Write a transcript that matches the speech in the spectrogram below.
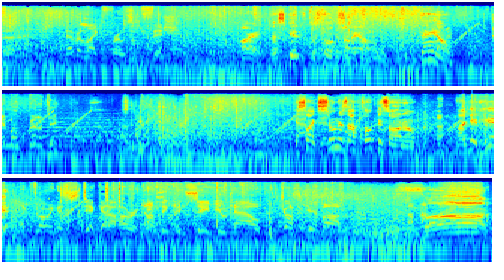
Ugh, never liked frozen fish. Alright, let's get let's focus on him. Damn! Immobility. It's like soon as I focus on him, I get hit. Like throwing a stick at a hurricane. Nothing can save you now. Just give up. Fuck!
